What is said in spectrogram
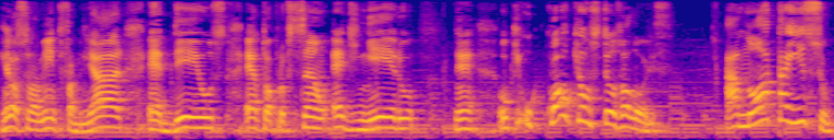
Relacionamento familiar, é Deus, é a tua profissão, é dinheiro, né? O que, o, qual que é os teus valores? Anota isso.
